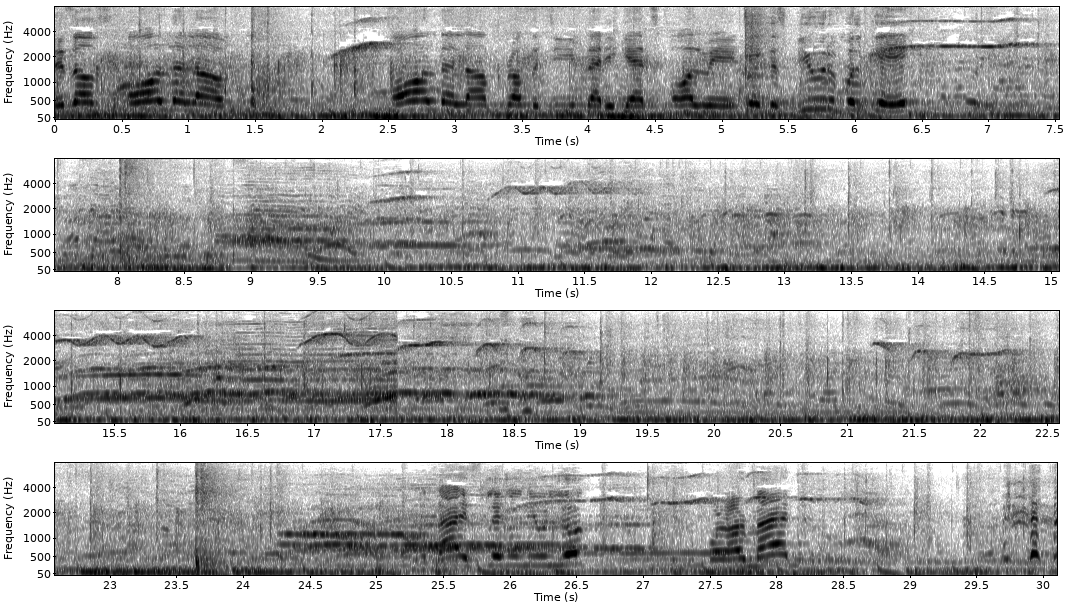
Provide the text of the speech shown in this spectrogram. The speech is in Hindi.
deserves all the love. All the love from the team that he gets always. Take this beautiful cake. Nice little new look for our man. Yeah,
